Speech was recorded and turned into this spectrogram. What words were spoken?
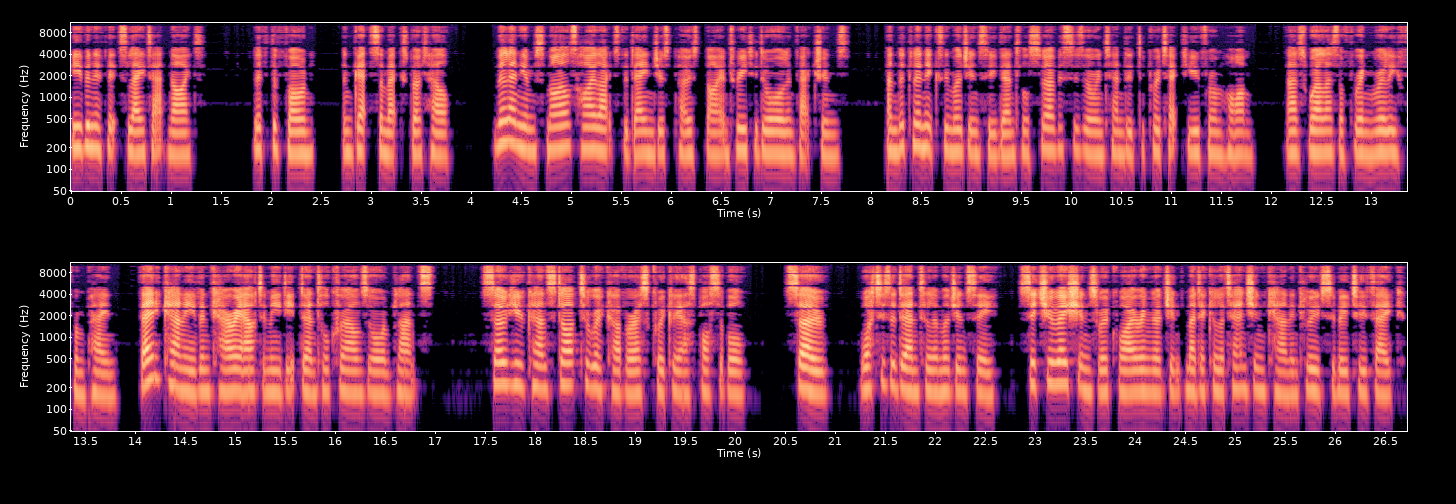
even if it's late at night, lift the phone and get some expert help. Millennium Smiles highlights the dangers posed by untreated oral infections, and the clinic's emergency dental services are intended to protect you from harm, as well as offering relief from pain. They can even carry out immediate dental crowns or implants, so you can start to recover as quickly as possible. So, what is a dental emergency? Situations requiring urgent medical attention can include severe toothache,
